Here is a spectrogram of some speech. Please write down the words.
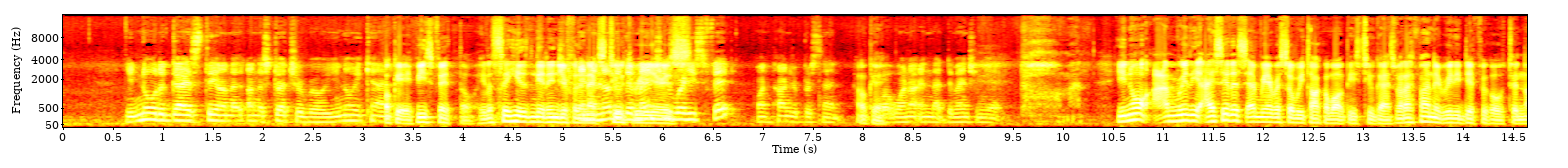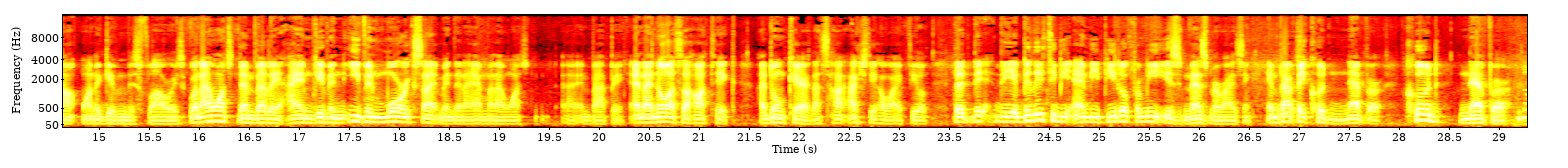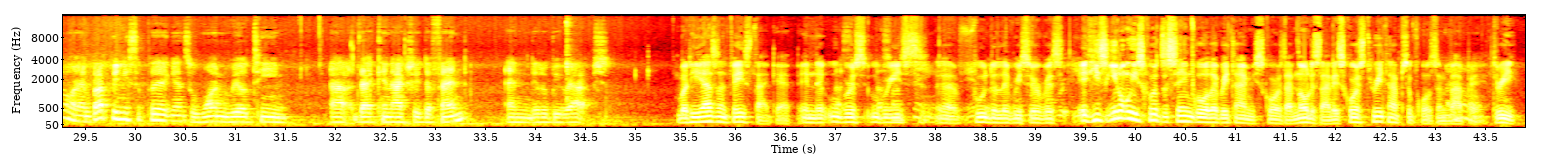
You know the guys stay on the on the stretcher, bro. You know he can't. okay, if he's fit though, let's say he doesn't get injured for the in next two three years. where he's fit, one hundred percent. Okay. But we're not in that dimension yet. Oh man. You know, I'm really, I say this every episode we talk about these two guys, but I find it really difficult to not want to give him his flowers. When I watch Dembele, I am given even more excitement than I am when I watch uh, Mbappe. And I know that's a hot take. I don't care. That's how, actually how I feel. The, the, the ability to be MVP, though, for me is mesmerizing. Mbappe could never, could never. No, Mbappe needs to play against one real team uh, that can actually defend, and it'll be Raps. But he hasn't faced that yet. In the Uber, that's Uber Eats uh, food delivery service, it, he's, you know, he scores the same goal every time he scores. I've noticed that. He scores three types of goals. Mbappe. Three.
